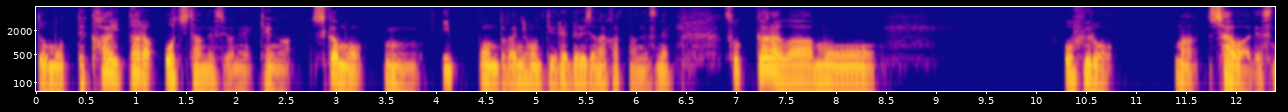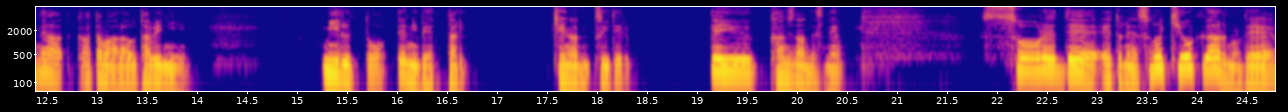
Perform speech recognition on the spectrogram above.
て思って書いたら落ちたんですよね、毛が。しかも、うん、1本とか2本っていうレベルじゃなかったんですね。そっからはもう、お風呂、まあ、シャワーですね。頭洗うたびに、見ると手にべったり毛がついているっていう感じなんですね。それで、えっとね、その記憶があるので、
